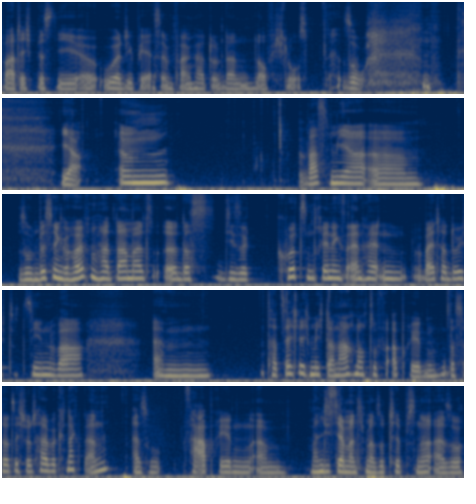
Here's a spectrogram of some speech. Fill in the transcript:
warte ich, bis die äh, Uhr GPS-Empfang hat und dann laufe ich los. So. ja. Ähm, was mir ähm, so ein bisschen geholfen hat damals, äh, dass diese kurzen Trainingseinheiten weiter durchzuziehen, war ähm, tatsächlich mich danach noch zu verabreden. Das hört sich total beknackt an. Also verabreden, ähm, man liest ja manchmal so Tipps, ne? Also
